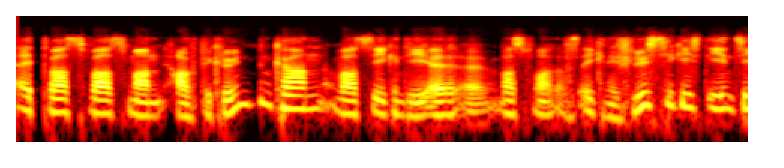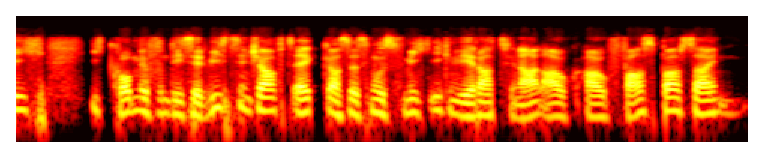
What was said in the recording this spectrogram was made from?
etwas, was man auch begründen kann, was irgendwie, äh, äh, was, was irgendwie schlüssig ist in sich. Ich komme von dieser Wissenschaftsecke, also es muss für mich irgendwie rational auch, auch fassbar sein.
